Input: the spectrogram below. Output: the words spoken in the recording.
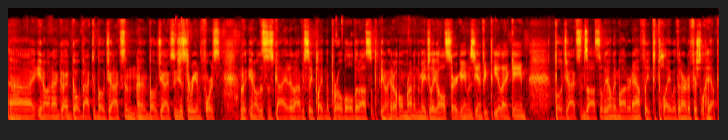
Uh, you know, and I go, I go, back to Bo Jackson. Uh, Bo Jackson, just to reinforce, you know, this is guy that obviously played in the Pro Bowl, but also you know hit a home run in the Major League All Star game, was the MVP of that game. Bo Jackson's also the only modern athlete to play with an artificial hip.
